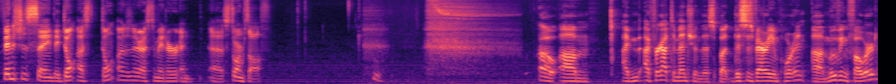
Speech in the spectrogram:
finishes saying they don't us don't underestimate her and uh, storms off. Oh, um, I, I forgot to mention this, but this is very important. Uh, moving forward,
